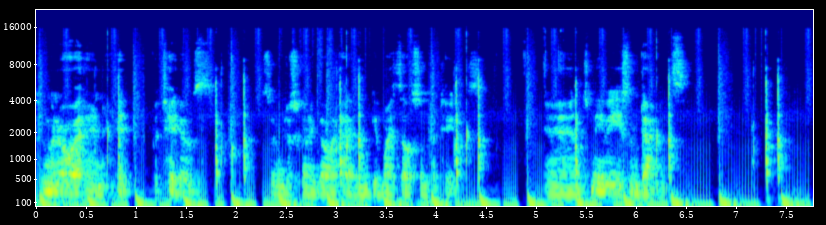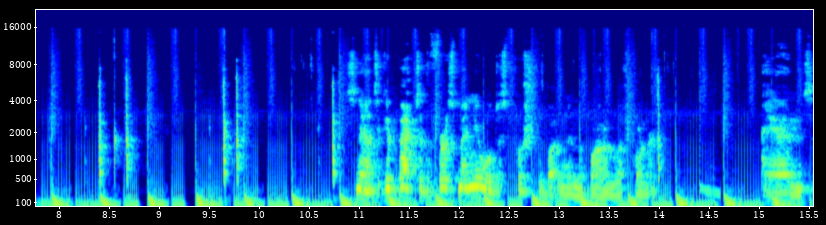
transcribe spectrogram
I'm going to go ahead and hit potatoes. So I'm just going to go ahead and give myself some potatoes. And maybe some diamonds. So now to get back to the first menu, we'll just push the button in the bottom left corner. And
